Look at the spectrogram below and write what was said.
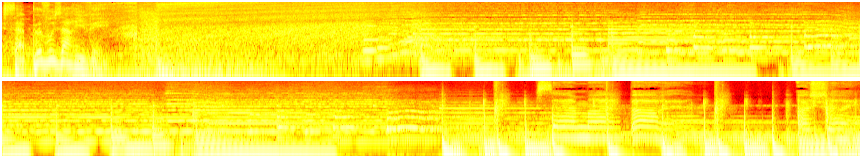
ça peut vous arriver. C'est mal barré. Ah chérie,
